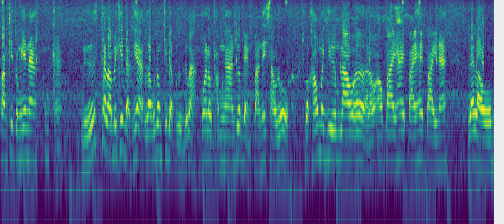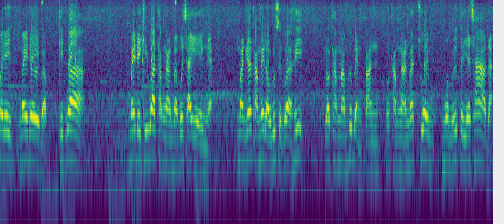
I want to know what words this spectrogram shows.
ความคิดตรงนี้นะ หรือถ้าเราไม่คิดแบบนี้เราก็ต้องคิดแบบอื่นหรือเปล่าว่าเราทำงานเพื่อแบ่งปันให้ชาวโลกพอเขามายืมเราเออเราเอาไปให้ไปให้ไปนะ และเราไม่ได้ไม่ได้แบบคิดว่า ไม่ได้คิดว่าทำงานมาเพื่อใช้เองเนี่ย มันก็ทำให้เรารู้สึกว่าเฮ้ยเราทำมาเพื่อแบ่งปัน เราทำงานเพื่อช่วยมวลมนุษยชาติอะ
